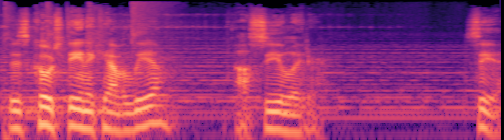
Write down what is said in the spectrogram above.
This is Coach Dana Cavalea. I'll see you later. See ya.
